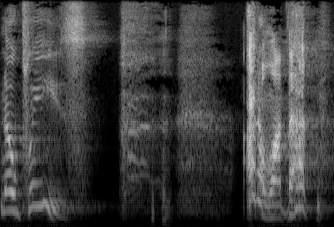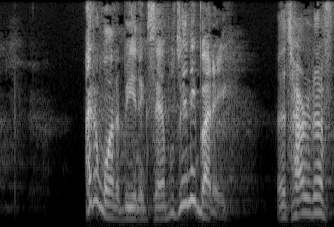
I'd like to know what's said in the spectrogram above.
no, please. I don't want that. I don't want to be an example to anybody. It's hard enough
